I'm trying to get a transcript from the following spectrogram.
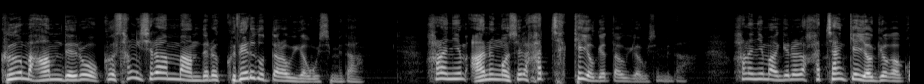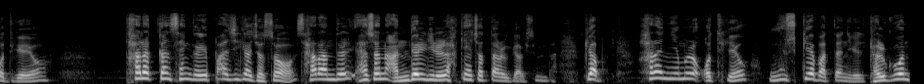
그 마음대로 그 상실한 마음대로 그대로 뒀다라고 얘기하고 있습니다. 하나님 아는 것을 하찮게 여겼다고 얘기하고 있습니다. 하나님 아기를 하찮게 여겨갖고 어떻게 해요? 타락한 생각에 빠지게 하셔서 사람들 해서는 안 될 일을 하게 하셨다고 얘기하고 있습니다. 그러니까 하나님을 어떻게 해요? 우습게 봤다는 얘기죠. 결국은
